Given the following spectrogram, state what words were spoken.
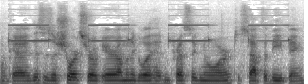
Okay, this is a short stroke error. I'm going to go ahead and press ignore to stop the beeping.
